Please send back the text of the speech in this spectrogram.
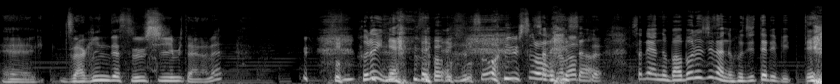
えー座銀で数詞みたいなね。古いね。そうそういう人なのかなそれってそれあのバブル時代のフジテレビって言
